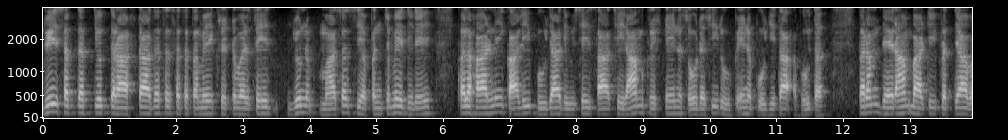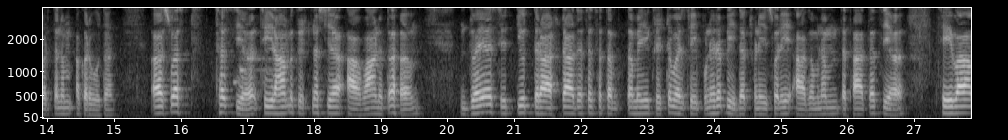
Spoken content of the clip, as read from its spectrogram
द्विसप्तत्युत्तराष्टादशशततमे ख्रीष्टवर्षे जून मासस्य पंचमे दिने फलहारिणी काली पूजा दिवसे सा श्रीरामकृष्णेन षोडशी रूपेण पूजिता अभूत। परम जयरामबाटी प्रत्यावर्तनम् अकरोत्। अस्वस्थस्य श्रीरामकृष्णस्य आह्वानतः द्वयशीत्युत्तराष्टादशशततमे ख्रीष्टवर्षे पुनरपि दक्षिणेश्वरे आगमनं तथा तस्य सेवा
